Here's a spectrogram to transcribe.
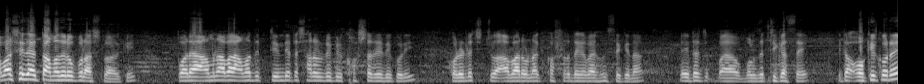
আবার সেই দায়িত্ব আমাদের উপর আসলো আর কি। পরে আমরা আবার আমাদের টিম দিয়ে একটা স্মারকলিপির খসড়া রেডি করি। করে এটা আবার ওনাকে খসড়া দেখে ভাই হয়েছে কিনা। এটা বলে যে ঠিক আছে। এটা ওকে করে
